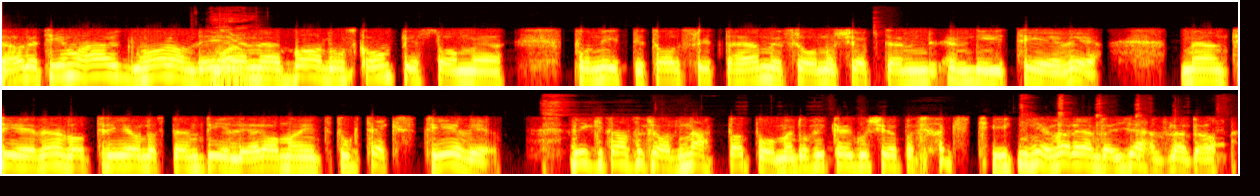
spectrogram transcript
Ja, det är Timo här. God morgon. Det är morgon. en eh, barndomskompis som eh, på 90-talet flyttade hemifrån och köpte en, en ny TV. Men TVn var 300 spänn billigare om man inte tog text-TV. Vilket han såklart nappade på, men då fick han ju gå och köpa dagstidningen varenda jävla dag.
